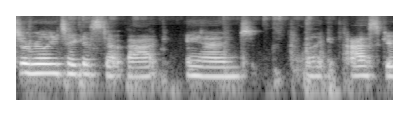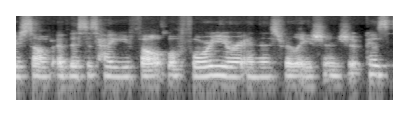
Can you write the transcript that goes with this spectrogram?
to really take a step back and like ask yourself if this is how you felt before you were in this relationship. Because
